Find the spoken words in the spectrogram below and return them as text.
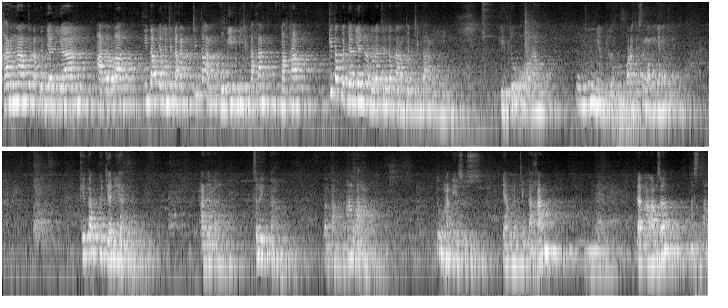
Karena kitab kejadian adalah kitab yang menciptakan ciptaan bumi ini diciptakan, maka kitab kejadian adalah cerita tentang penciptaan ini. Itu orang umum yang bilang, orang Kristen ngomongnya nggak begitu. Kitab kejadian adalah cerita tentang Allah Tuhan Yesus yang menciptakan dan alam semesta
